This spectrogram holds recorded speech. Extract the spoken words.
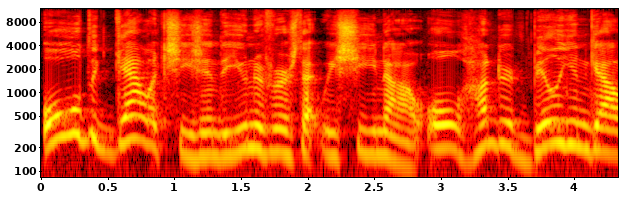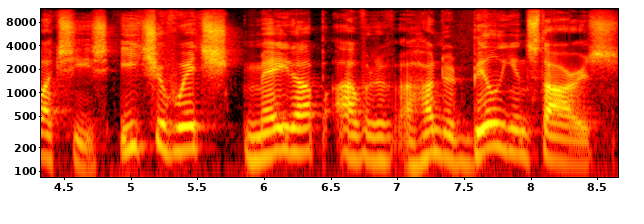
All the galaxies in the universe that we see now, all 100 billion galaxies, each of which made up out of 100 billion stars,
